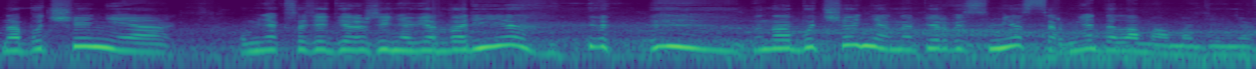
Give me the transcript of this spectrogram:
На обучение, у меня, кстати, день рождения в январе, но на обучение на первый семестр мне дала мама денег.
